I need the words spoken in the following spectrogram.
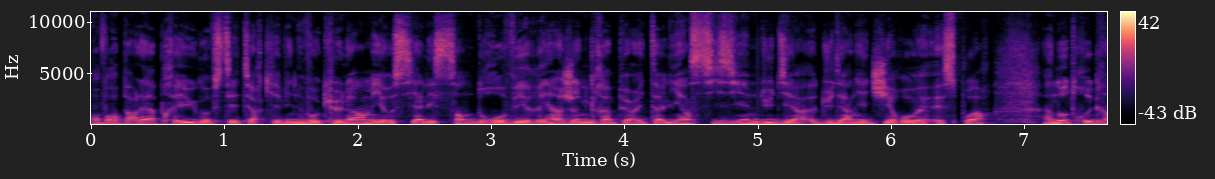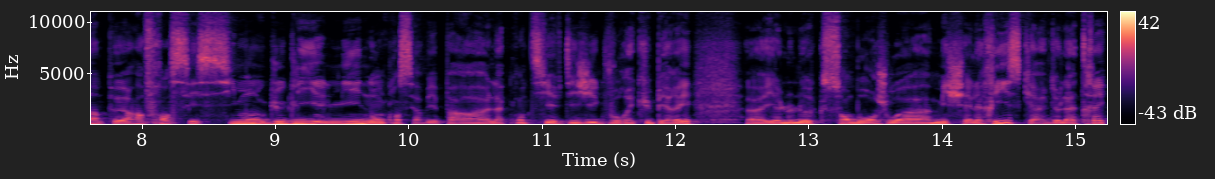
on va en parler après, Hugo Stetter, Kevin Vauquelin, mais il y a aussi Alessandro Verre, un jeune grimpeur italien, sixième du, dernier Giro Espoir. Un autre grimpeur, un français, Simon Guglielmi, non conservé par euh, la Conti FDJ que vous récupérez. Euh, il y a le luxembourgeois Michel Ries qui arrive de la Trek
